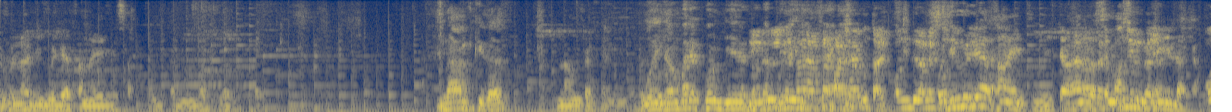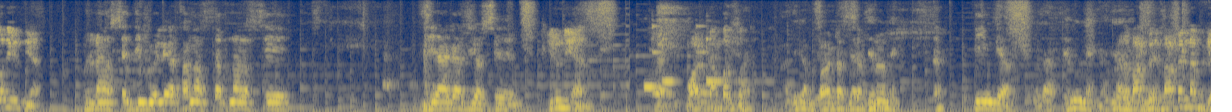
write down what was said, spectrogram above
খুলনা দিগুলিয়া থানায় এই যে সাতটা নাম্বার ধরে নাম কি তার? নামটা কেন? ওই নাম্বারে ফোন দিয়ে থানা আপনার বাসা কোথায়? কোন গ্রামে কোন- দিগুলিয়া থানায় তো এটা আপনার হচ্ছে কোন মাসুমগালি এলাকা। কোন ইউনিয়ন? খুলনা হচ্ছে দিগুলিয়া থানা হচ্ছে আপনার হচ্ছে জিয়াগাজি আছে। ইউনিয়ন হ্যাঁ ওয়ার্ড নাম্বার কত? ওটা হচ্ছে আপনার। তিনটে আছে বাপের বাপের নাম কি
